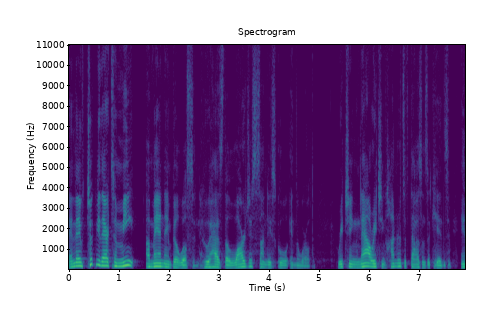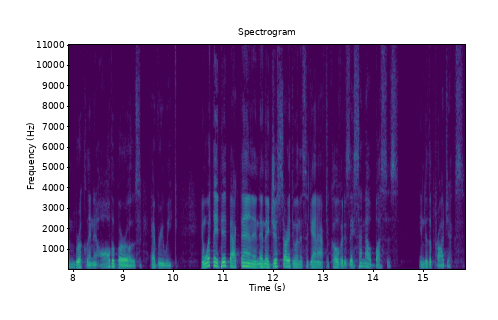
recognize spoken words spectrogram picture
And they took me there to meet a man named Bill Wilson, who has the largest Sunday school in the world, reaching now reaching hundreds of thousands of kids in Brooklyn and all the boroughs every week. And what they did back then, and, and they just started doing this again after COVID, is they send out buses into the projects,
